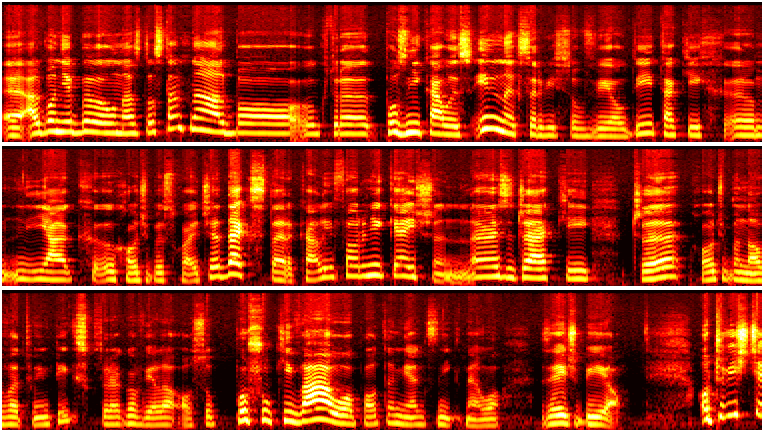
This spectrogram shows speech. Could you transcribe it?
e, albo nie były u nas dostępne, albo które poznikały z innych serwisów VOD, takich jak choćby, słuchajcie, Dexter, Californication, Nurse Jackie, czy choćby nowe Twin Peaks, którego wiele osób poszukiwało po tym, jak zniknęło z HBO. Oczywiście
